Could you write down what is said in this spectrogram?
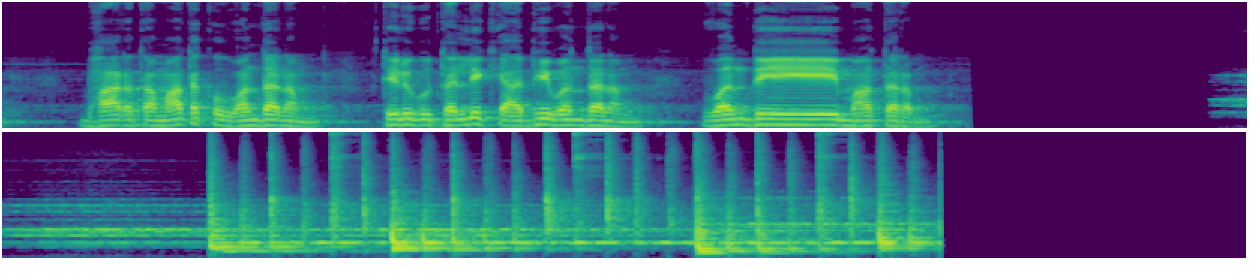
భారతమాతకు వందనం. తెలుగు తల్లికి అభివందనం. వందే మాతరం.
